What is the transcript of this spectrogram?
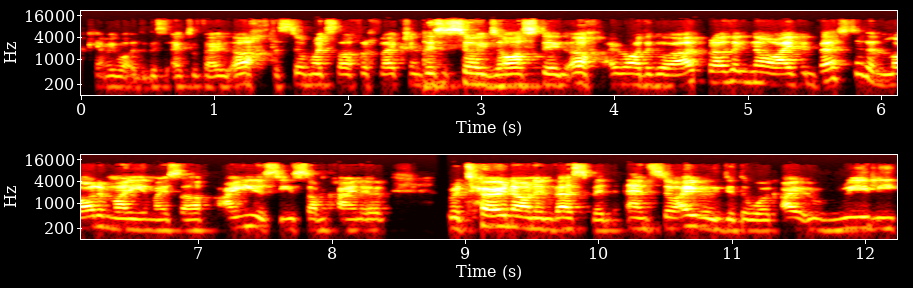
I can't believe I do this exercise. Oh, there's so much self-reflection. This is so exhausting. Oh, I'd rather go out. But I was like, no, I've invested a lot of money in myself. I need to see some kind of return on investment. And so I really did the work. I really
